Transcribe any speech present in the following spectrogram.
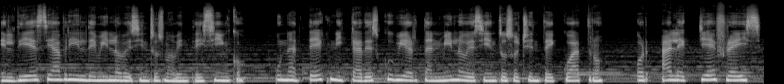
el 10 de abril de 1995, una técnica descubierta en 1984 por Alec Jeffreys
